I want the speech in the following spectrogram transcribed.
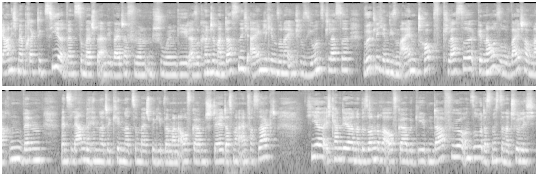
gar nicht mehr praktiziert, wenn es zum Beispiel an die weiterführenden Schulen geht. Also könnte man das nicht eigentlich in so einer Inklusionsklasse wirklich in diesem einen Topf Klasse genauso weitermachen, wenn es lernbehinderte Kinder zum Beispiel gibt, wenn man Aufgaben stellt, dass man einfach sagt, hier, ich kann dir eine besondere Aufgabe geben dafür und so. Das müsste natürlich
